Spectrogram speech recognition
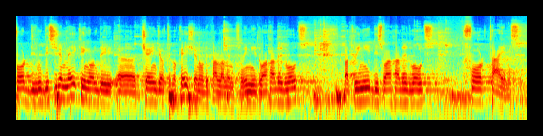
for the decision making on the uh, change of the location of the parliament, we need 100 votes, but we need these 100 votes four times.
